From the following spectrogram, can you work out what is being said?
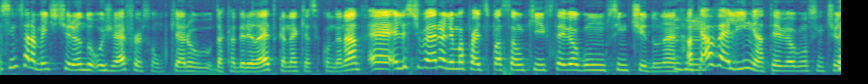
sinceramente, tirando o Jefferson, que era o da cadeira elétrica, né, que ia ser condenado, é, eles tiveram ali uma participação que teve algum sentido, né? Uhum. Até a velhinha teve algum sentido.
